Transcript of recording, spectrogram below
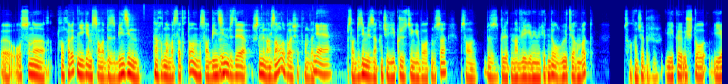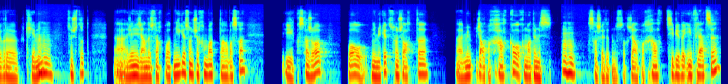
осыны талқылап едік неге мысалы біз бензин тақырыбынан бастадық та оны? Мысалы бензин бізде шынымен арзан ғой былайша айтқанда. Иә иә. Мысалы бізден бензин қанша? екі жүз теңге болатын болса мысалы біз білетін норвегия мемлекетінде ол өте қымбат. Мысалы қанша бір екі үш евро кемі сонша тұрады. Ә, және де андай сұрақ болады. Неге сонша қымбат тағы басқа? И қысқа жауап ол мемлекет соншалықты ә, жалпы халыққа ол қымбат емес. Мхм. Қысқаша айтатын болсақ жалпы халық себебі инфляция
